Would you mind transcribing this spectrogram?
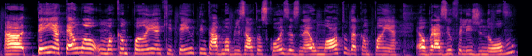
Uh, tem até uma, uma campanha que tem tentado mobilizar outras coisas, né? O moto da campanha é o Brasil Feliz de Novo.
